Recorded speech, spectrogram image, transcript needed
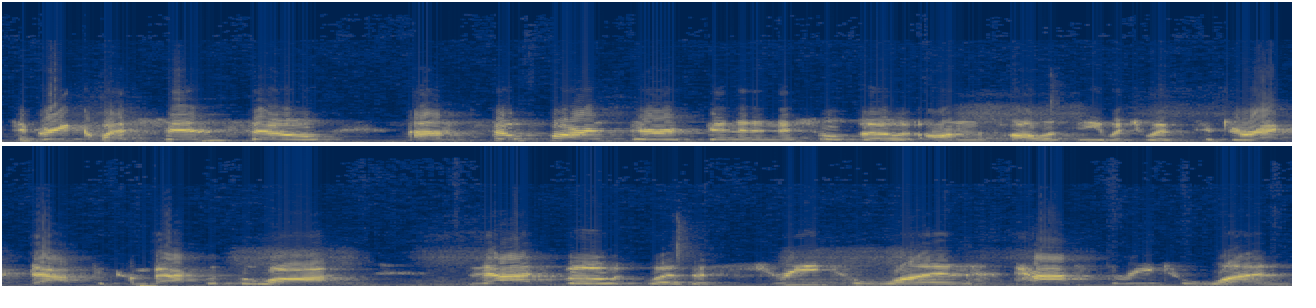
It's a great question. So, um, so far there's been an initial vote on the policy, which was to direct staff to come back with the law. That vote was a three to one, pass three to one.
